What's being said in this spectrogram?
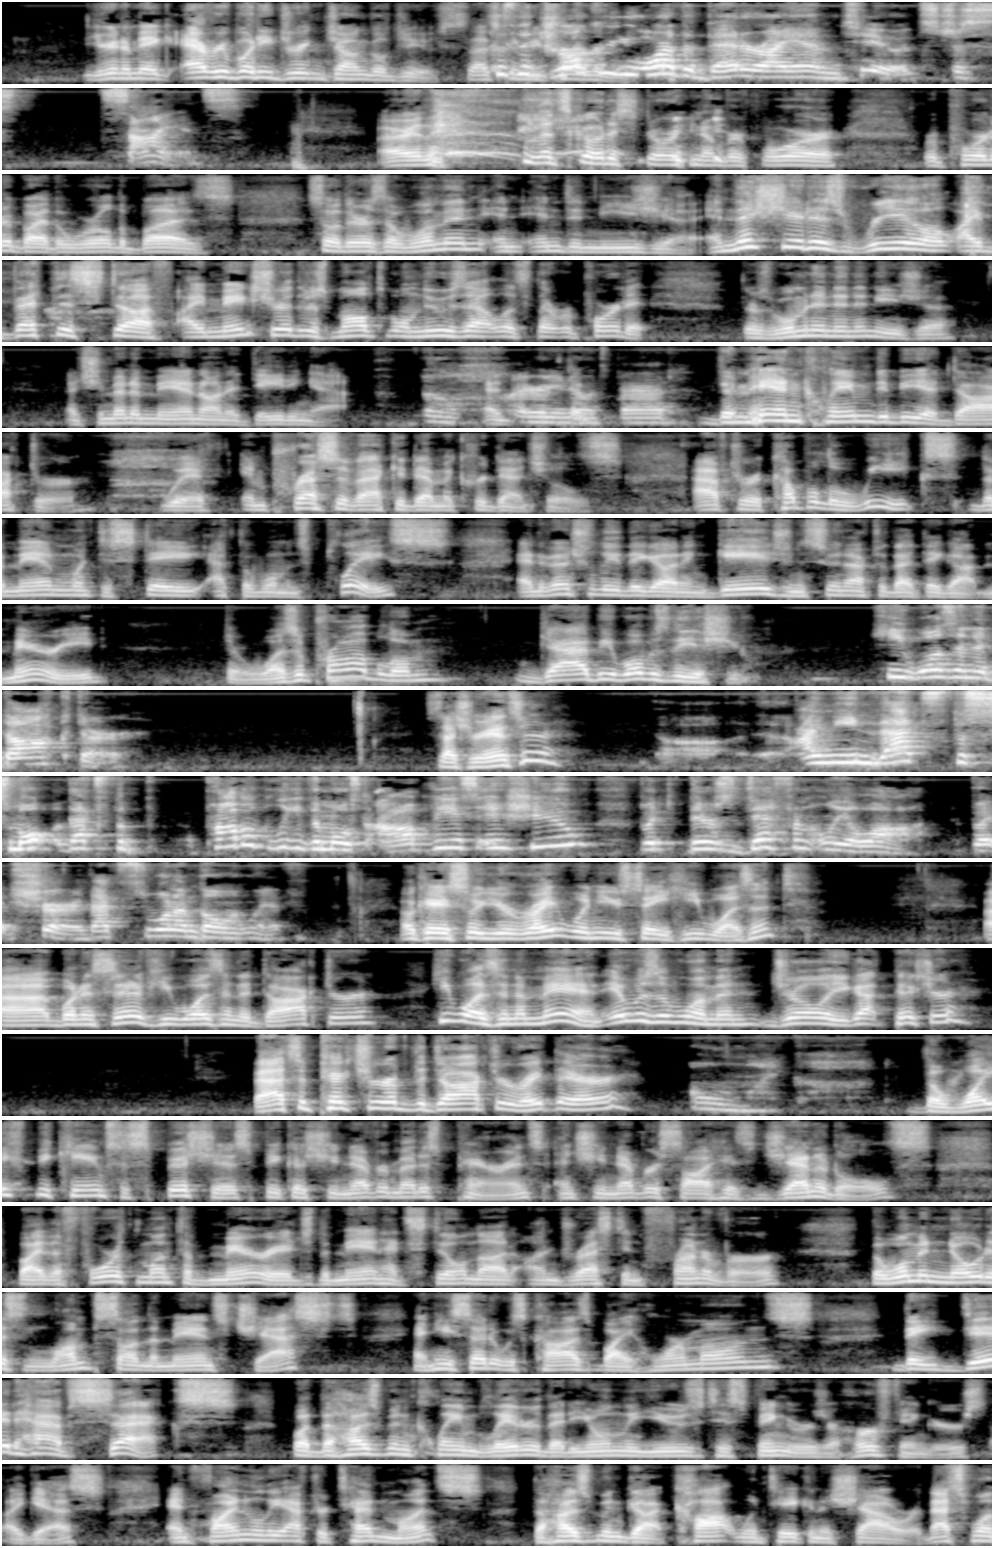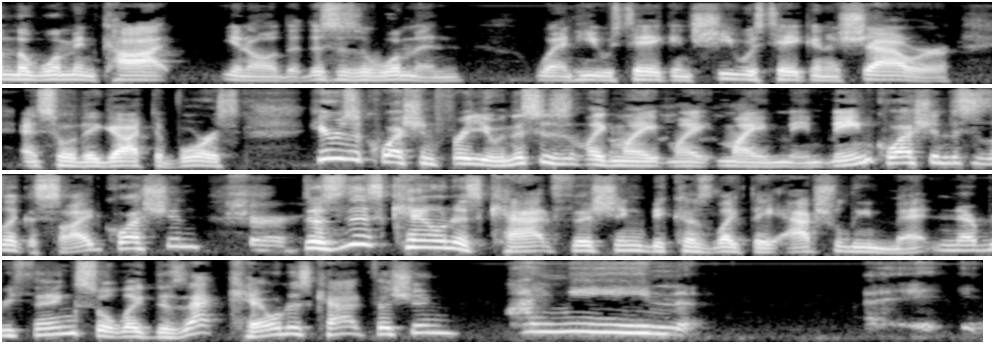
You're gonna make everybody drink jungle juice. That's because the drunker you are, the better I am too. It's just science. All right, let's go to story number four, reported by the World of Buzz. So there's a woman in Indonesia, and this shit is real. I vet this stuff. I make sure there's multiple news outlets that report it. There's a woman in Indonesia, and she met a man on a dating app. Oh, and I already the, know it's bad. The man claimed to be a doctor with impressive academic credentials after a couple of weeks, the man went to stay at the woman's place, and eventually they got engaged. And soon after that, they got married. There was a problem. Gabby, what was the issue? He wasn't a doctor. Is that your answer? Uh, I mean, that's the small. That's the probably the most obvious issue, but there's definitely a lot. But sure, that's what I'm going with. Okay, so you're right when you say he wasn't. Uh, but instead of he wasn't a doctor, he wasn't a man. It was a woman. Joel, you got picture? That's a picture of the doctor right there. Oh my God. The wife became suspicious because she never met his parents and she never saw his genitals. By the fourth month of marriage, the man had still not undressed in front of her. The woman noticed lumps on the man's chest and he said it was caused by hormones. They did have sex, but the husband claimed later that he only used his fingers or her fingers, I guess. And finally, after 10 months, the husband got caught when taking a shower. That's when the woman caught, you know, that this is a woman when he was taking she was taking a shower and so they got divorced. Here's a question for you and this isn't like my my my main question. This is like a side question. Sure. Does this count as catfishing because like they actually met and everything? So like does that count as catfishing? I mean,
